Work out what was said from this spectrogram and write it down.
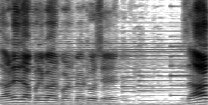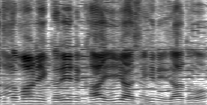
જાડેજા પરિવાર પણ બેઠો છે. જાત કમાણી કરીને ખાય ઈયા સિંહની જાતો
